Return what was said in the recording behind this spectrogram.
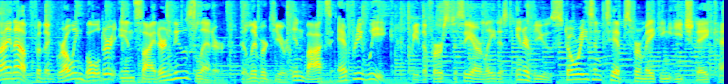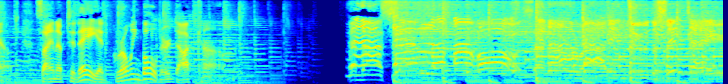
Sign up for the Growing Bolder Insider newsletter, delivered to your inbox every week. Be the first to see our latest interviews, stories, and tips for making each day count. Sign up today at growingbolder.com. Then I saddle up my horse and I ride into the city.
